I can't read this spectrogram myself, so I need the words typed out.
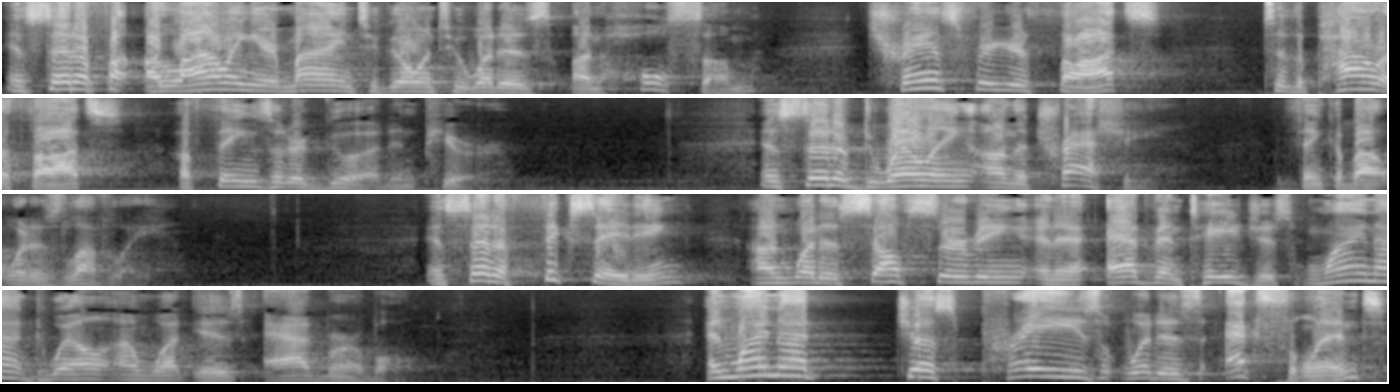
Instead of allowing your mind to go into what is unwholesome, transfer your thoughts to the power thoughts of things that are good and pure. Instead of dwelling on the trashy, think about what is lovely. Instead of fixating on what is self serving and advantageous, why not dwell on what is admirable? And why not just praise what is excellent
